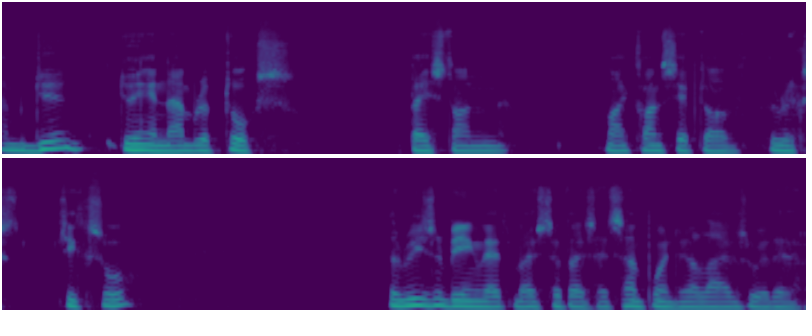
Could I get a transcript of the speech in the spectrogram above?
I'm do, doing a number of talks based on my concept of the jigsaw. The reason being that most of us at some point in our lives, whether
